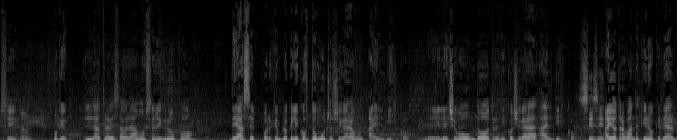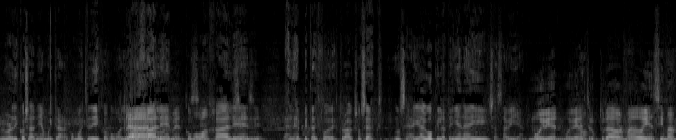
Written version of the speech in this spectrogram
Sí. ¿no? Porque la otra vez hablábamos en el grupo de Asset, por ejemplo, que le costó mucho llegar a un, al disco. Le, le llevó un dos o tres discos llegar a- al disco. Sí, sí. Hay otras bandas que no, que el primer disco ya tenía muy clara, como este disco, como el de Van Halen, como sí. Van Halen, al Appetite for Destruction. O sea, no sé, hay algo que lo tenían ahí, ya sabían. Muy bien, muy bien ¿No? estructurado, armado y encima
